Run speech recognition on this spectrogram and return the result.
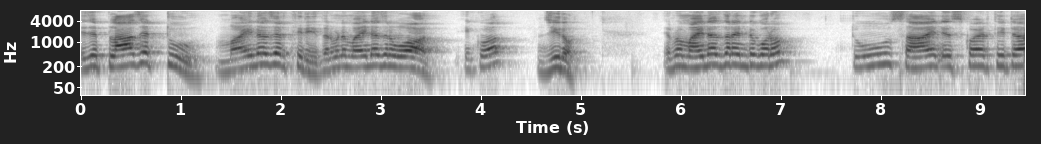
এই যে প্লাসের টু মাইনাসের থ্রি তার মানে মাইনাসের ওয়ান ইকুয়াল জিরো এরপর মাইনাস দ্বারা ইন্টু করো। Two sine square theta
